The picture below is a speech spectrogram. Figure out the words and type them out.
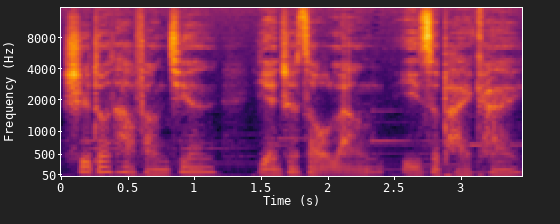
十多套房间沿着走廊一字排开。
